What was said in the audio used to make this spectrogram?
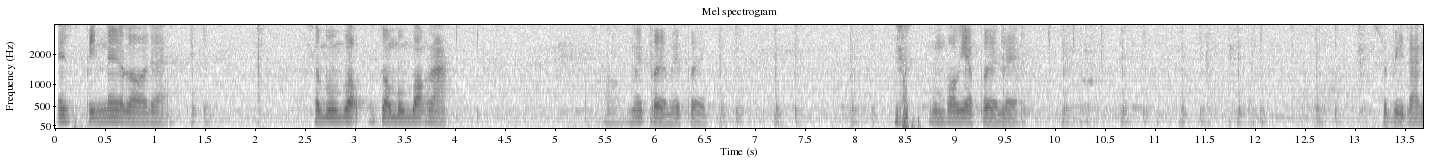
เอสปินเนอร์รอด้วย สมบูรณ์บล็อกสมบูรณ์บล็อกล่ะไม่เปิดไม่เปิด มุมบล็อกอย่าเปิดเลย สปีดรัน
